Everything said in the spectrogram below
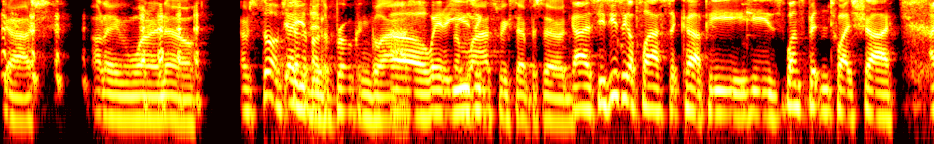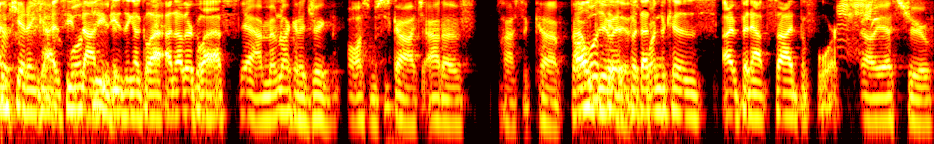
gosh, I don't even want to know. I'm still upset yeah, about do. the broken glass. Oh wait, are you using last week's episode? Guys, he's using a plastic cup. He he's once bitten, twice shy. I'm kidding, guys. He's well, not. Dude, he's using a glass, another glass. Yeah, I'm, I'm not going to drink awesome scotch out of plastic cup. But I'll do it, this. but that's One, because I've been outside before. Oh, yeah, that's true.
